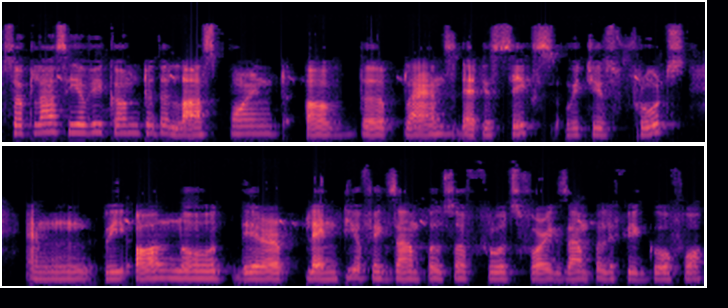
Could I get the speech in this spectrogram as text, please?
So class here we come to the last point of the plants that is six which is fruits and we all know there are plenty of examples of fruits. For example if we go for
